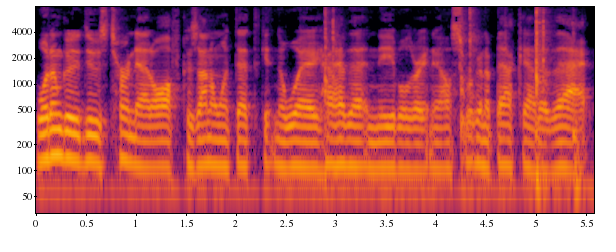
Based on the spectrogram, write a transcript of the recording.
what I'm going to do is turn that off because I don't want that to get in the way. I have that enabled right now, so we're going to back out of that.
